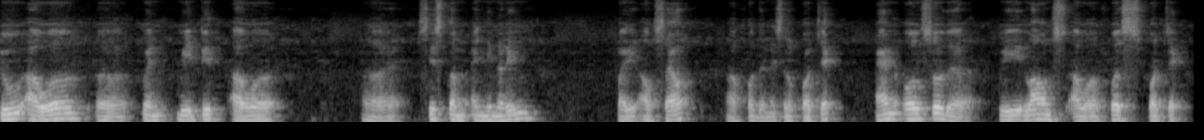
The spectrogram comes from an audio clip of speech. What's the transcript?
do our, uh, when we did our system engineering by ourselves uh, for the national project, and also the we launched our first project,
